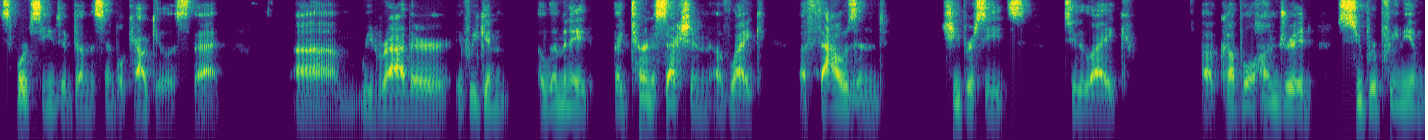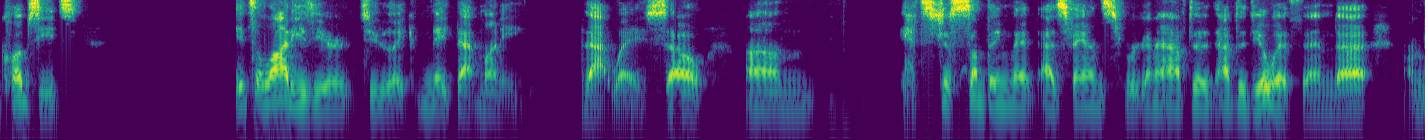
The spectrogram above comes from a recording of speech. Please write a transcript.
sports teams have done the simple calculus that um, we'd rather if we can eliminate like turn a section of like a thousand cheaper seats to like a couple hundred super premium club seats it's a lot easier to like make that money that way. So um it's just something that as fans we're gonna have to have to deal with and uh um,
